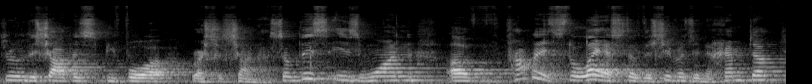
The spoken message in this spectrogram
through the Shabbos before Rosh Hashanah. So this is one of, probably it's the last of the Shivas in Nechemta,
